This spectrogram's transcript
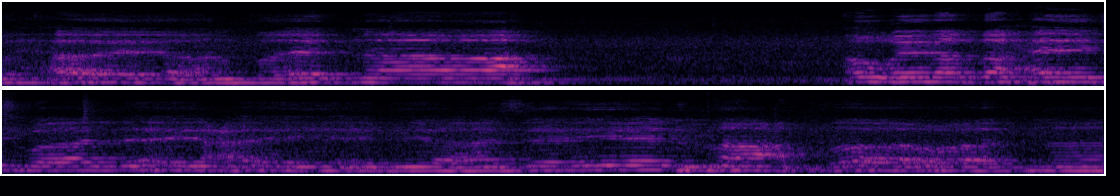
بحي انطتنا. وغير الضحك واللي يعيب يا زين مع ضوتنا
